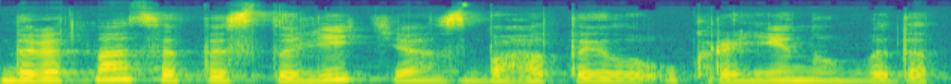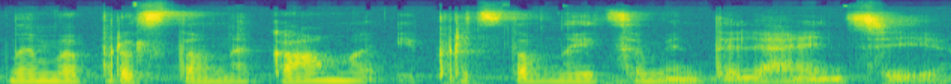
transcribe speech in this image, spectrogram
XIX століття збагатило Україну видатними представниками і представницями інтелігенції.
